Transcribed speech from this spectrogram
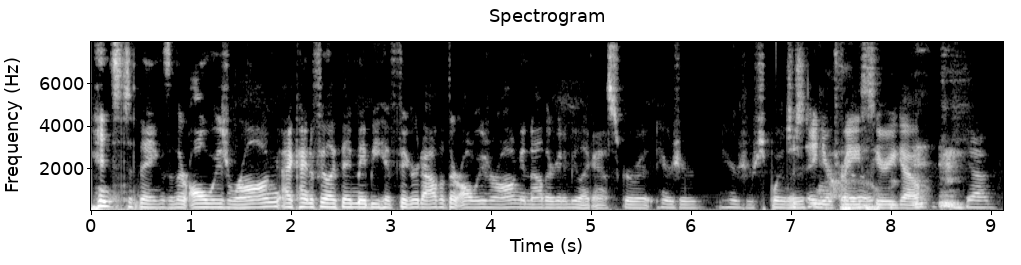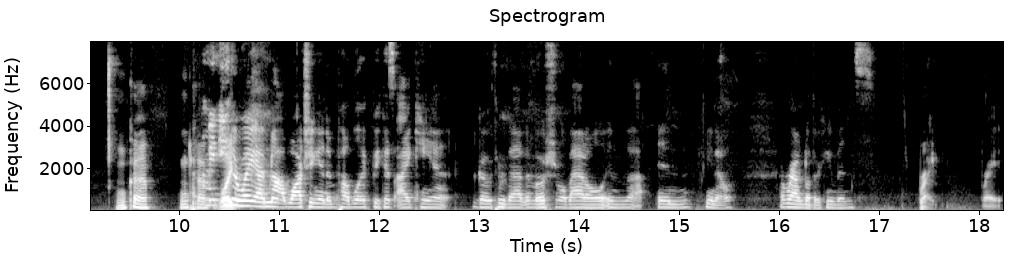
hints to things and they're always wrong. I kind of feel like they maybe have figured out that they're always wrong and now they're going to be like, "Ah, screw it. Here's your here's your spoiler." Just in your face. Here you go. Yeah. Okay. Okay. I mean, Like- either way, I'm not watching it in public because I can't go through that emotional battle in the in you know around other humans. right. Right.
